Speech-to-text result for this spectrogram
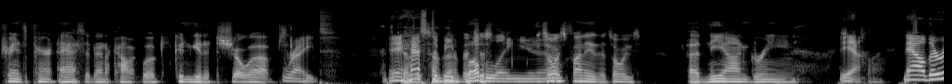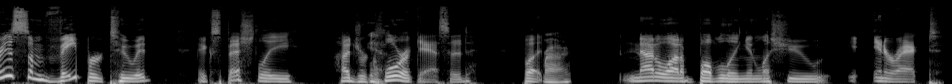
transparent acid in a comic book. You couldn't get it to show up. So right, and it has to be but just- bubbling. you know, It's always funny that it's always uh, neon green. Yeah. Now there is some vapor to it, especially hydrochloric acid, but Right. not a lot of bubbling unless you interact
